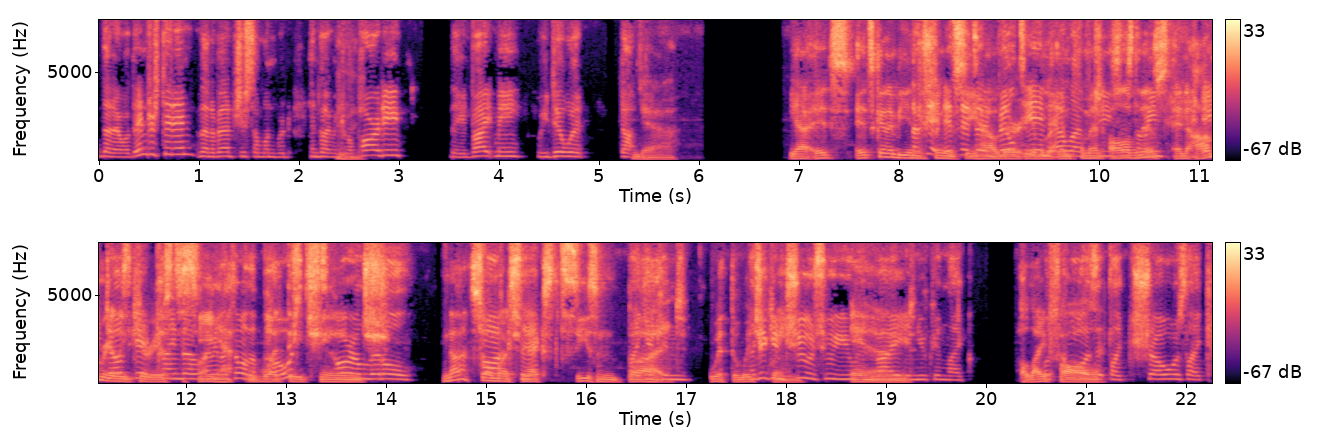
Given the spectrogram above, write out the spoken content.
that I was interested in. Then eventually someone would invite me mm-hmm. to a mm-hmm. party. They invite me. We do it. Done. Yeah. Yeah, it's it's going to be interesting it. to see how they're able to implement LFG all of this, I mean, and I'm really curious kind of, to see I mean, like some of the what they change. Are a little not so toxic. much next season, but can, with the Witch like you can choose who you invite, and you can like a light What's fall. cool is it like shows like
